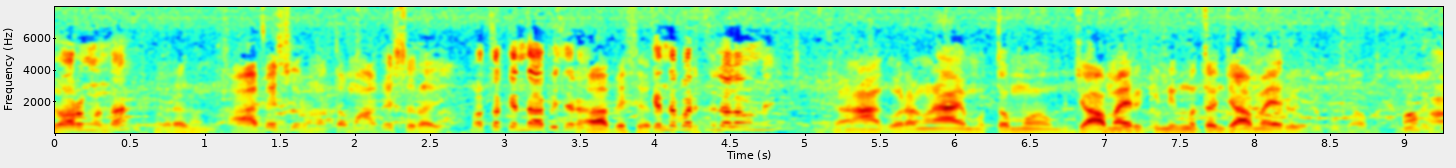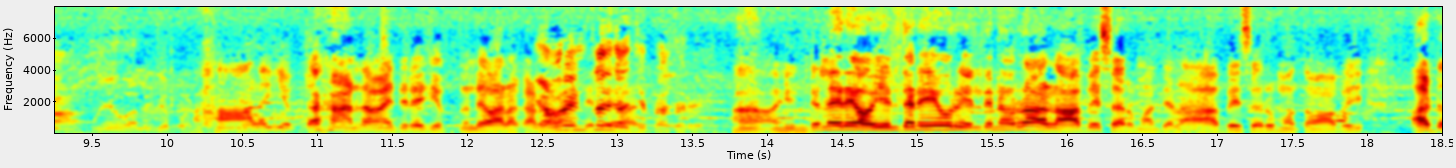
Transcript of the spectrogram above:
దూరంగా ఉందా? ఘోరంగా ఉంది. ఆపేస్తారు మొత్తం ఆపేస్తారు అది. మొత్తం కింద ఆపేశారా? ఆపేస్తారు కింద పరిస్థితులు ఎలా ఉన్నాయి? చాలా ఘోరంగా. మొత్తం జామ్ అయ్యారు కిందికి మొత్తం జామ్ అయ్యారు. అలా చెప్తాను అర్థమైతే చెప్తుండే వాళ్ళకి ఎవరు ఇంట్లో అర్థమైతే కదా చెప్పినా సరే? ఇంటలేరే వెళ్తేనే ఎవరు వెళ్తేనేవారు వాళ్ళు ఆపేశారు మధ్యలో. ఆపేశారు మొత్తం ఆపేసి. అటు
